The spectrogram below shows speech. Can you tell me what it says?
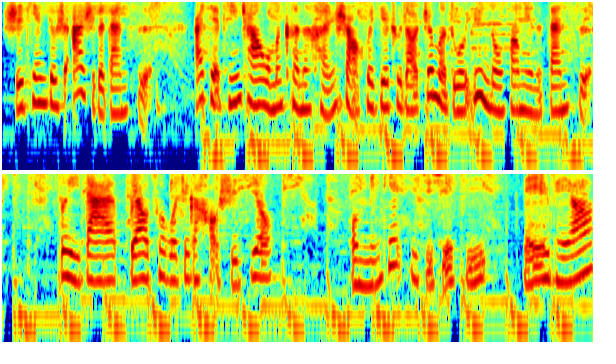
十天就是二十个单词。而且平常我们可能很少会接触到这么多运动方面的单词，所以大家不要错过这个好时机哦。我们明天继续学习，每日陪哦。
